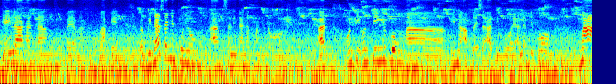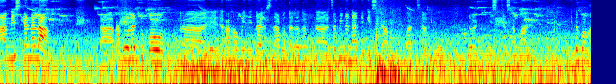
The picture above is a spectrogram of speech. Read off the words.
kailangan ng pera. Bakit? Pag binasa niyo po yung ang salita ng Panginoon at unti-unti niyo pong ah, ina-apply sa ating buhay, alam niyo po, maa-miss ka na lang. Ah, katulad ko po, ah, how many times na ako talagang na, sabihin na natin scam, but sabi ko, Lord, is just a money. Ito po ang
